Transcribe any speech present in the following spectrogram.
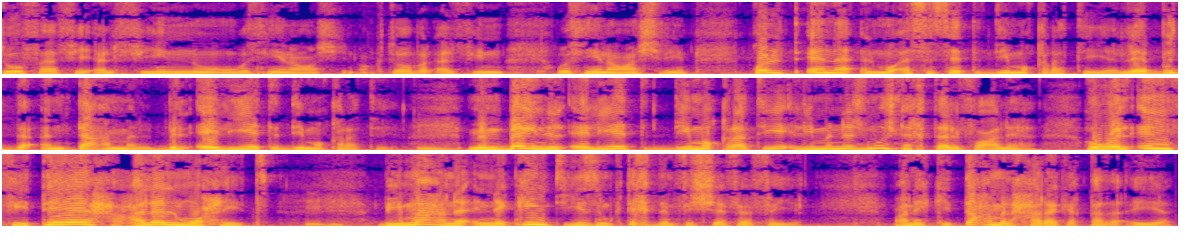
توفى في 2022 أكتوبر 2022 قلت أنا المؤسسات الديمقراطية لابد أن تعمل بالآليات الديمقراطية مم. من بين الآليات الديمقراطية اللي ما نجموش نختلفوا عليها هو الانفتاح على المحيط بمعنى إنك أنت لازمك تخدم في الشفافية. معناها كي تعمل حركة قضائية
